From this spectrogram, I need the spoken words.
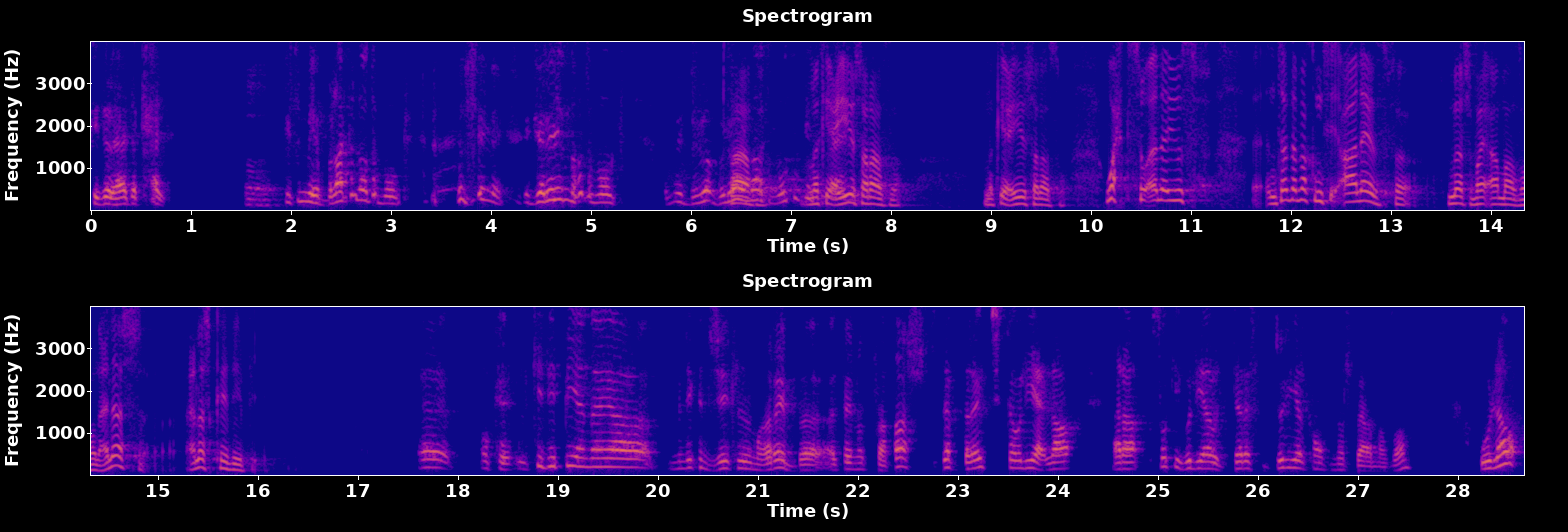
كيدير هذاك حل. كيسميه black notebook فهمتيني green notebook blue notebook ما كيعيش راسو. ما كيعيش راسو. واحد السؤال يوسف. انت دابا كنتي à l'aise في Merch by Amazon علاش علاش KDP Okay. ال KDP أنايا ملي كنت جيت للمغرب 2019 بزاف الدراري تشكاو لي على راه سو كيقول لي راه سدو لي ال compte Merch by Amazon ولا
